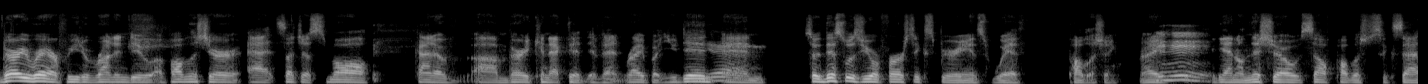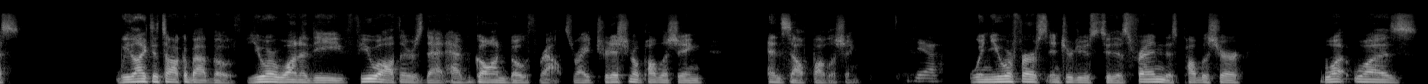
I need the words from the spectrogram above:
very rare for you to run into a publisher at such a small kind of um, very connected event, right? But you did, yeah. and so this was your first experience with publishing, right? Mm-hmm. Again, on this show, self-published success. We like to talk about both. You are one of the few authors that have gone both routes, right? Traditional publishing and self-publishing. Yeah when you were first introduced to this friend, this publisher, what was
